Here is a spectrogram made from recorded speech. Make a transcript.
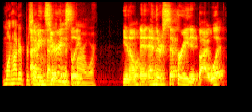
one hundred percent. I mean, seriously. Tomorrow War. You know, and, and they're separated by what?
